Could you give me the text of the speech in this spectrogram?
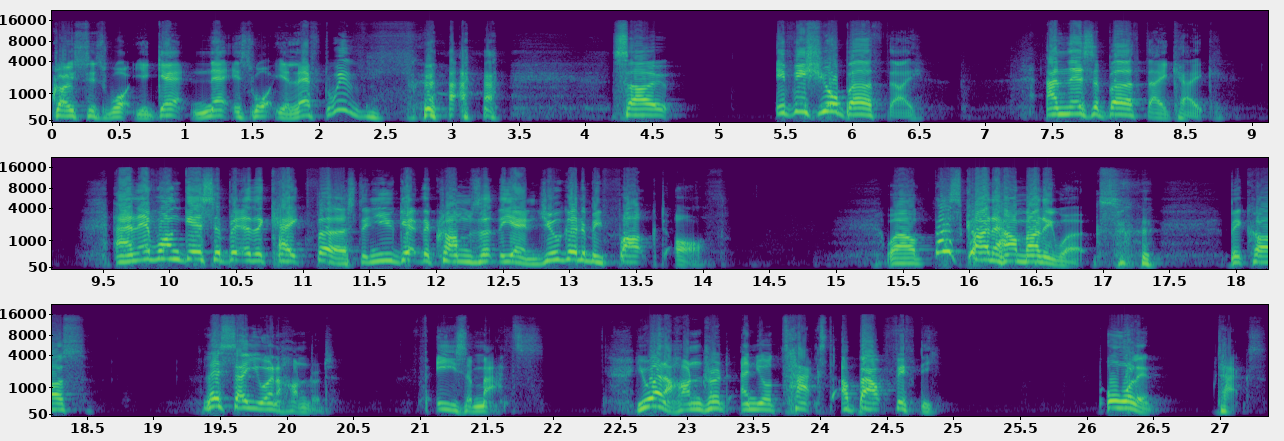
Gross is what you get, net is what you're left with. so, if it's your birthday and there's a birthday cake, and everyone gets a bit of the cake first and you get the crumbs at the end, you're going to be fucked off. Well, that's kind of how money works. because let's say you earn 100 for ease of maths. You earn 100 and you're taxed about 50. All in tax.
